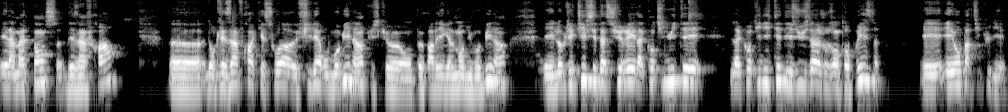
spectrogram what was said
et la maintenance des infras. donc les infras, qu'elles soient filaires ou mobiles, hein, puisqu'on peut parler également du mobile. Hein. Et l'objectif, c'est d'assurer la continuité, la continuité des usages aux entreprises et, et aux particuliers.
